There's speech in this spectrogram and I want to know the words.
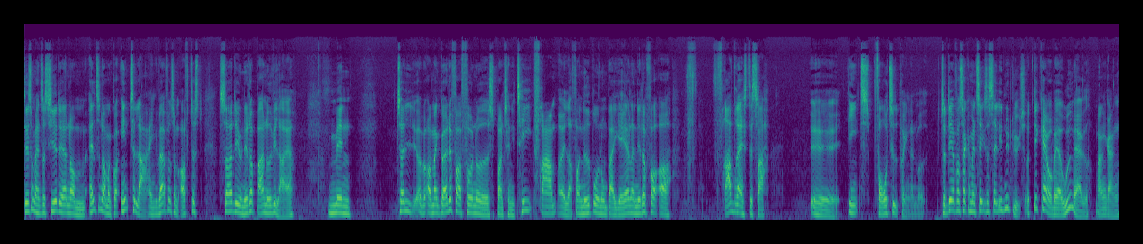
det, som han så siger, det er, når man, altid når man går ind til lejen, i hvert fald som oftest, så er det jo netop bare noget, vi leger. Men så, og man gør det for at få noget spontanitet frem, eller for at nedbryde nogle barriere, eller netop for at fravriste sig øh, ens fortid på en eller anden måde. Så derfor så kan man se sig selv i et nyt lys, og det kan jo være udmærket mange gange.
